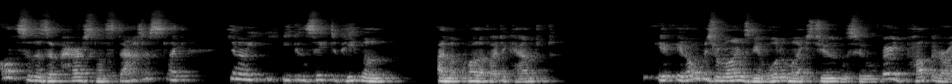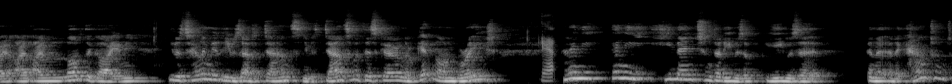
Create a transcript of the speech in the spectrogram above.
also there's a personal status. Like, you know, you, you can say to people, I'm a qualified accountant. It, it, always reminds me of one of my students who very popular. I, I, I love the guy, and he, he was telling me that he was at a dance and he was dancing with this girl and they were getting on great. Yeah. And then he then he, he mentioned that he was a he was a an, an accountant,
